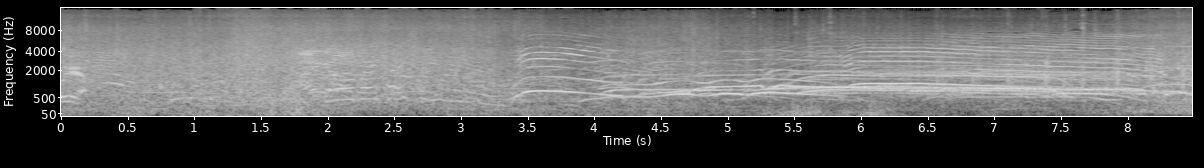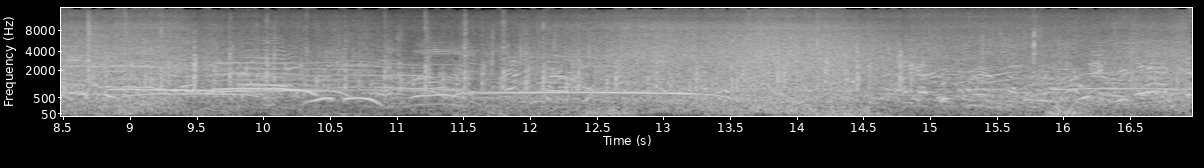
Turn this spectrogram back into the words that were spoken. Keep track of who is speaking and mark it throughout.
Speaker 1: 哦
Speaker 2: 耶！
